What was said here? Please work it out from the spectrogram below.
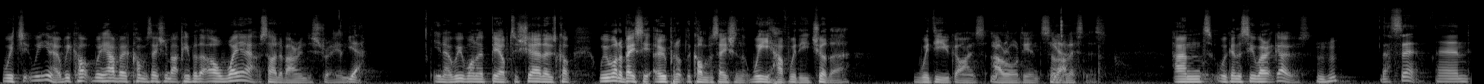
which we, you know, we we have a conversation about people that are way outside of our industry, and yeah. you know, we want to be able to share those. Com- we want to basically open up the conversation that we have with each other, with you guys, our audience, and our listeners, and we're going to see where it goes. hmm That's it. And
